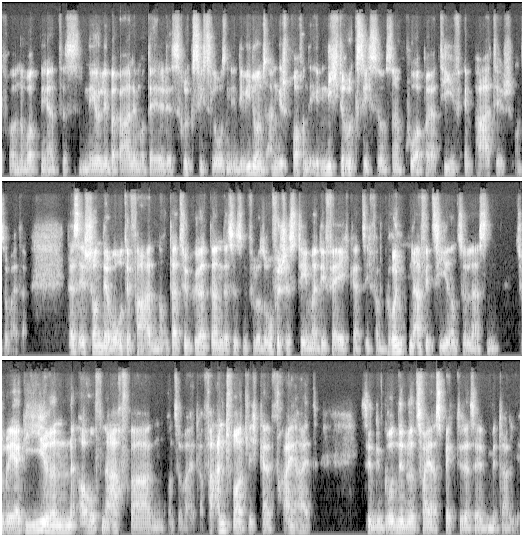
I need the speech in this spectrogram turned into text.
Frau Nowotny hat das neoliberale Modell des rücksichtslosen Individuums angesprochen, eben nicht rücksichtslos, sondern kooperativ, empathisch und so weiter. Das ist schon der rote Faden. Und dazu gehört dann, das ist ein philosophisches Thema, die Fähigkeit, sich von Gründen affizieren zu lassen, zu reagieren auf Nachfragen und so weiter. Verantwortlichkeit, Freiheit sind im Grunde nur zwei Aspekte derselben Medaille.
